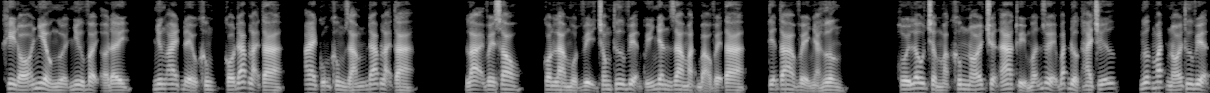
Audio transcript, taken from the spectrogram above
khi đó nhiều người như vậy ở đây, nhưng ai đều không có đáp lại ta, ai cũng không dám đáp lại ta. Lại về sau, còn là một vị trong thư viện quý nhân ra mặt bảo vệ ta tiện ta về nhà hương. Hồi lâu trầm mặc không nói chuyện a thủy mẫn duệ bắt được hai chữ, ngước mắt nói thư viện.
